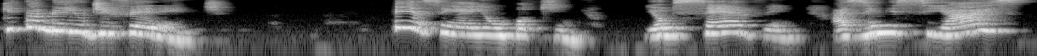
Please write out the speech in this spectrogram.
que tá meio diferente? Pensem aí um pouquinho e observem as iniciais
